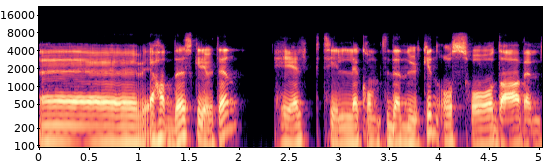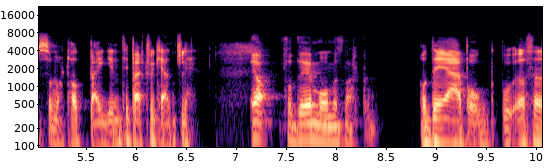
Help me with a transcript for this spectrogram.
eh, jeg hadde skrevet en helt til jeg kom til denne uken, og så da hvem som har tatt bagen til Patrick Cantley. Ja, for det må vi snakke om. Og det er bog... bog Altså,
